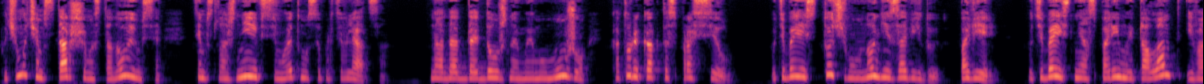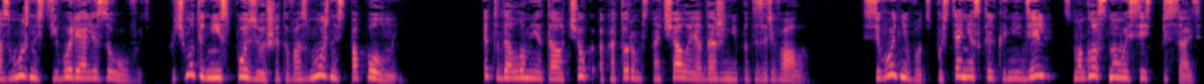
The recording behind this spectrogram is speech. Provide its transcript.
Почему чем старше мы становимся, тем сложнее всему этому сопротивляться? Надо отдать должное моему мужу, который как-то спросил. У тебя есть то, чему многие завидуют. Поверь, у тебя есть неоспоримый талант и возможность его реализовывать. Почему ты не используешь эту возможность по полной? Это дало мне толчок, о котором сначала я даже не подозревала. Сегодня вот, спустя несколько недель, смогла снова сесть писать.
